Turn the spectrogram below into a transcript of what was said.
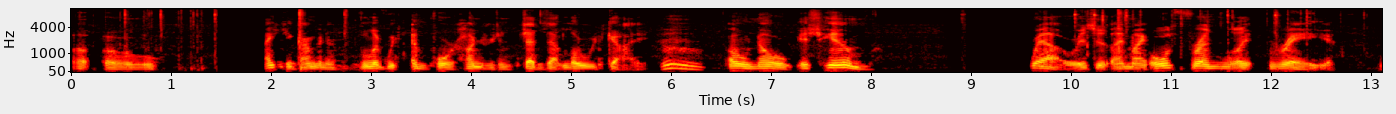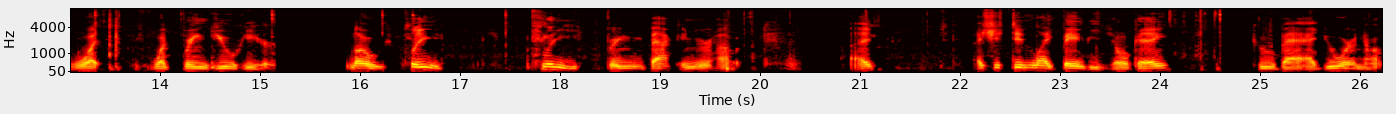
Uh-oh. I think I'm gonna live with M400 instead of that load guy. oh no, it's him. Well, is it my old friend Ray? What what brings you here? Load, please, please bring me back in your house. I I just didn't like babies, okay? Too bad you were not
